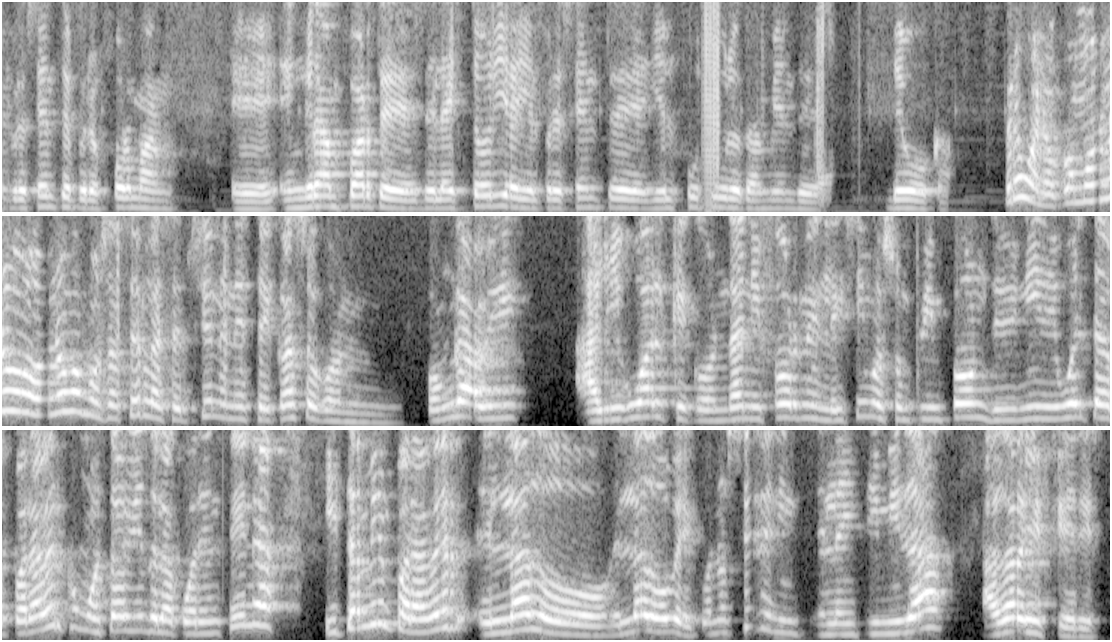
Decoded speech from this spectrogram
presente, pero forman eh, en gran parte de la historia y el presente y el futuro también de, Boca. Pero bueno, como no, no vamos a hacer la excepción en este caso con, con Gaby, al igual que con Dani Fornes, le hicimos un ping-pong de ida y vuelta para ver cómo está viendo la cuarentena y también para ver el lado, el lado B, conocer en, en la intimidad a Gaby Fieres.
